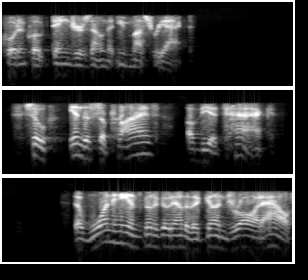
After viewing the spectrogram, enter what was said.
quote unquote danger zone that you must react. So in the surprise of the attack, that one hand's going to go down to the gun, draw it out,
